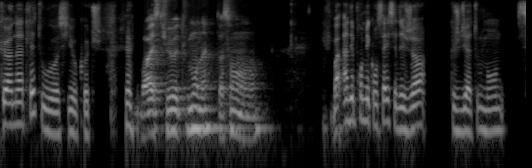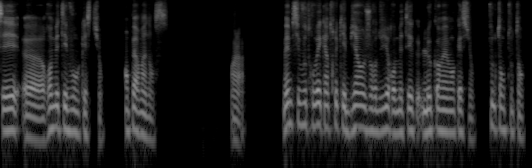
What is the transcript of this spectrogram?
que un athlète ou aussi au coach? ouais, si tu veux, tout le monde, hein. De toute façon, Bah, un des premiers conseils, c'est déjà que je dis à tout le monde, c'est euh, remettez-vous en question en permanence. Voilà. Même si vous trouvez qu'un truc est bien aujourd'hui, remettez-le quand même en question, tout le temps, tout le temps.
